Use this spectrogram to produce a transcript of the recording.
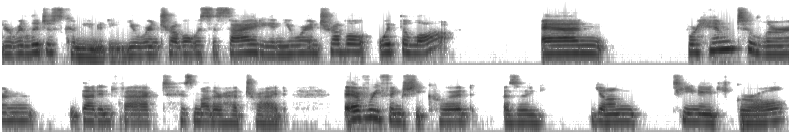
your religious community. You were in trouble with society and you were in trouble with the law. And for him to learn that, in fact, his mother had tried everything she could as a young teenage girl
